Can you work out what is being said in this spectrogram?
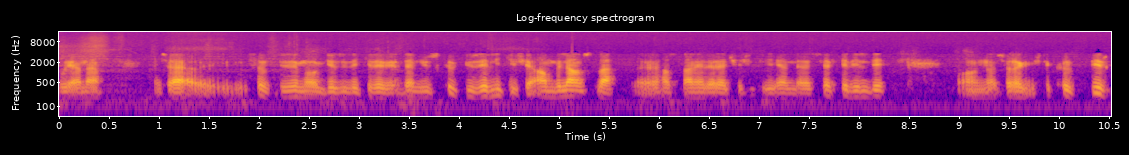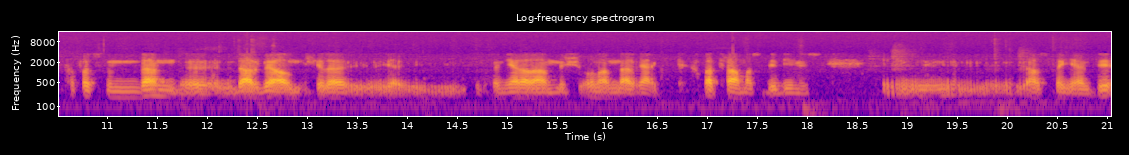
bu yana mesela e, sırf bizim o gezideki revirden 140-150 kişi ambulansla e, hastanelere, çeşitli yerlere sevk edildi. Ondan sonra işte 41 kafasından e, darbe almış ya da e, yaralanmış olanlar yani kafa travması dediğimiz e, hasta geldi.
